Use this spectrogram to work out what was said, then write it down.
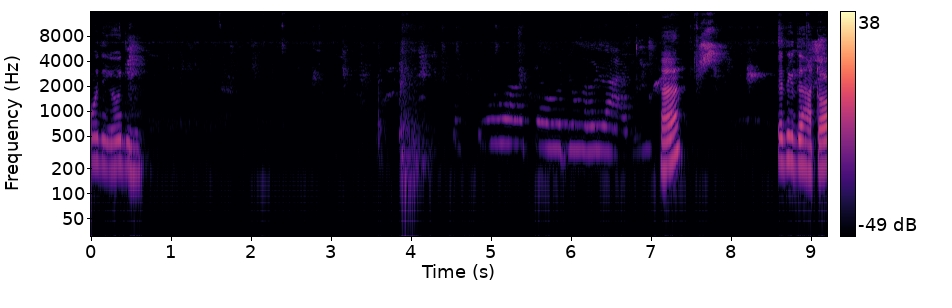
ওদিকে ওদিকে। হ্যাঁ? এদিকে দিয়ে হাঁটো।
